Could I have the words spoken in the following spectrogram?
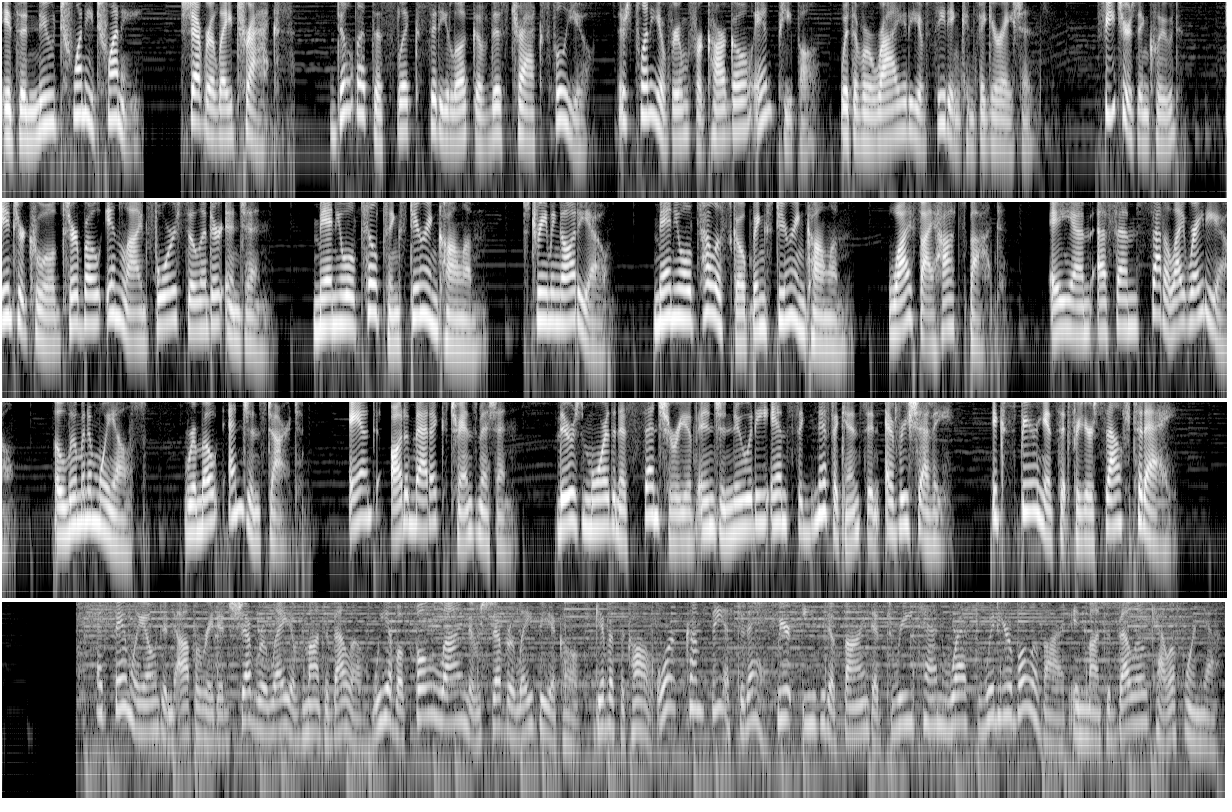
It's a new 2020 Chevrolet Trax. Don't let the slick city look of this Trax fool you. There's plenty of room for cargo and people with a variety of seating configurations. Features include intercooled turbo inline four cylinder engine, manual tilting steering column, streaming audio, manual telescoping steering column, Wi Fi hotspot, AM FM satellite radio, aluminum wheels, remote engine start, and automatic transmission. There's more than a century of ingenuity and significance in every Chevy. Experience it for yourself today. At family owned and operated Chevrolet of Montebello, we have a full line of Chevrolet vehicles. Give us a call or come see us today. We're easy to find at 310 West Whittier Boulevard in Montebello, California.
